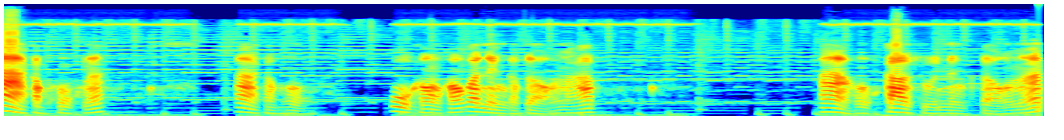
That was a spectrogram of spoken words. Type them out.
ห้ากับหกนะห้ากับหกคู่ของเขาก็หนึ่งกับสองนะครับห้าหกเก้าศูนย์หนึ่งสองนะ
